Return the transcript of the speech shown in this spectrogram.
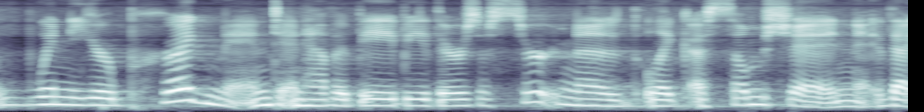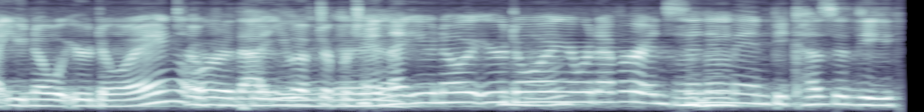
when you're pregnant and have a baby, there's a certain uh, like assumption that you know what you're doing, or that you have to completely. Yeah, pretend yeah. that you know what you're doing, mm-hmm. or whatever. And mm-hmm. cinnamon, because of the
